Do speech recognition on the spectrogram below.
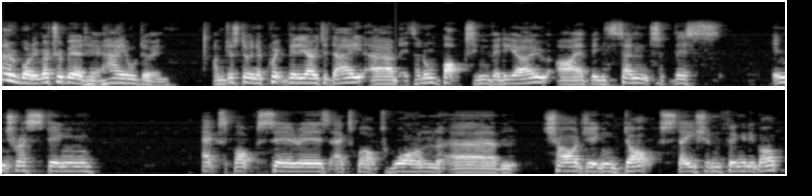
Hello everybody, Retrobeard here, how you all doing? I'm just doing a quick video today, um, it's an unboxing video. I've been sent this interesting Xbox Series, Xbox One um, charging dock station thingy bob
